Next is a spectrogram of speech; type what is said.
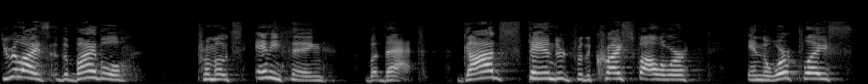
Do you realize the Bible promotes anything but that? God's standard for the Christ follower in the workplace,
